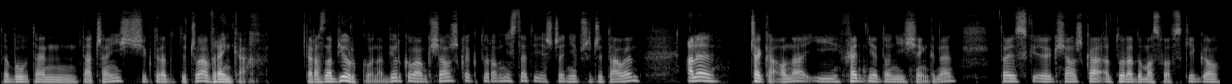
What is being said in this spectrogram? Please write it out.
to był ten, ta część, która dotyczyła w rękach. Teraz na biurku. Na biurku mam książkę, którą niestety jeszcze nie przeczytałem, ale czeka ona i chętnie do niej sięgnę. To jest e, książka Artura Domasławskiego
